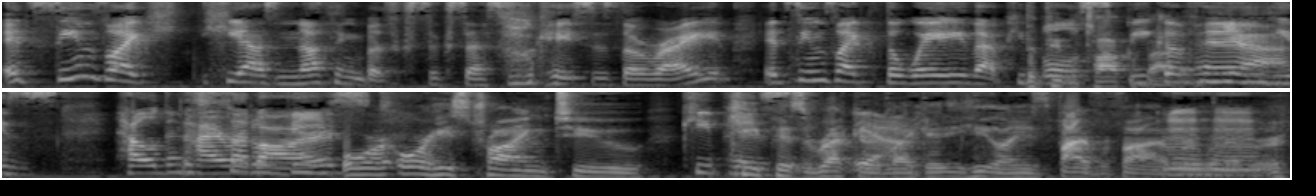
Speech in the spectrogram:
It seems like he has nothing but successful cases, though, right? It seems like the way that people, people talk speak of him. him, Yeah. he's held in The high subtle regard. beast. Or or he's trying to Keep keep his- his, record yeah. like he like he's five for 5 Mm-hmm. or whatever.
